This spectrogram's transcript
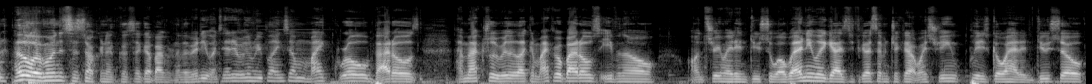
Hello everyone, this is Soccer Nicholas. I got back with another video, and today we're going to be playing some micro battles. I'm actually really liking micro battles, even though on stream I didn't do so well. But anyway, guys, if you guys haven't checked out my stream, please go ahead and do so.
